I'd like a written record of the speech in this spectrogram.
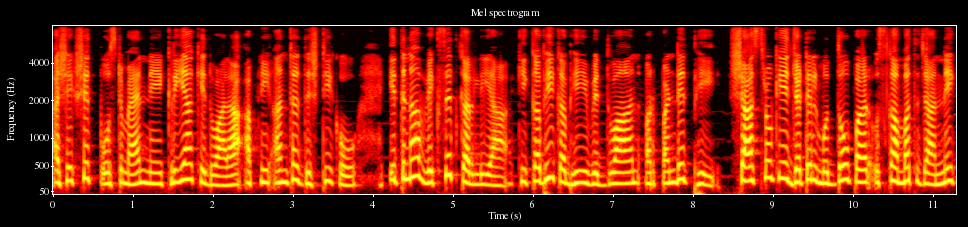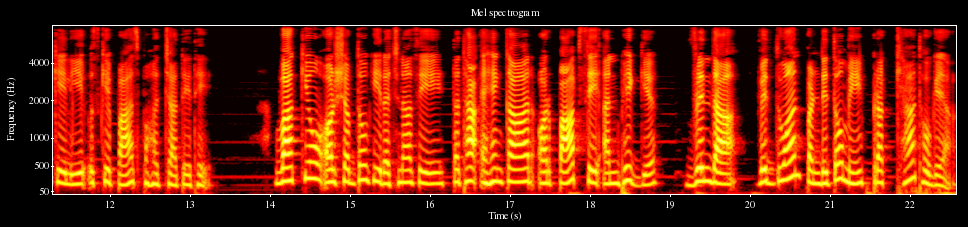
अशिक्षित पोस्टमैन ने क्रिया के द्वारा अपनी अंतर्दृष्टि को इतना विकसित कर लिया कि कभी कभी विद्वान और पंडित भी शास्त्रों के जटिल मुद्दों पर उसका मत जानने के लिए उसके पास पहुँच जाते थे। वाक्यों और शब्दों की रचना से तथा अहंकार और पाप से अनभिज्ञ, वृंदा विद्वान पंडितों में प्रख्यात हो गया।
